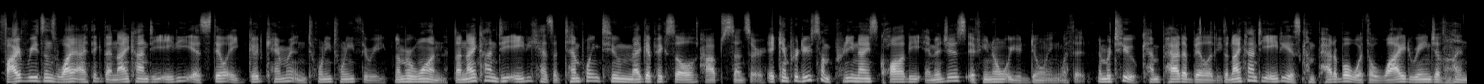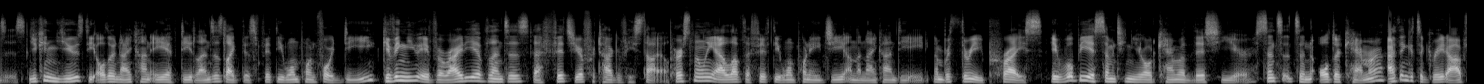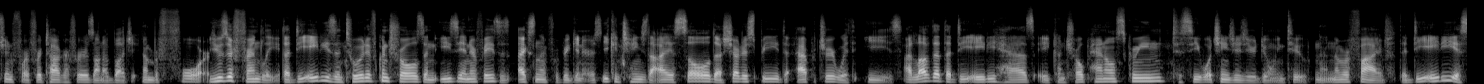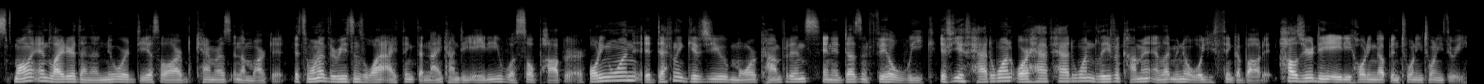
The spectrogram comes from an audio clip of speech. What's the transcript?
5 reasons why I think the Nikon D80 is still a good camera in 2023. Number 1. The Nikon D80 has a 10.2 megapixel crop sensor. It can produce some pretty nice quality images if you know what you're doing with it. Number 2. Compatibility. The Nikon D80 is compatible with a wide range of lenses. You can use the older Nikon AFD lenses like this 51.4D, giving you a variety of lenses that fits your photography style. Personally, I love the 51.8G on the Nikon D80. Number 3. Price. It will be a 17 year old camera this year. Since it's an older camera, I think it's a great option for photographers photographers on a budget. Number four, user friendly. The D80's intuitive controls and easy interface is excellent for beginners. You can change the ISO, the shutter speed, the aperture with ease. I love that the D80 has a control panel screen to see what changes you're doing too. Now, number five, the D80 is smaller and lighter than the newer DSLR cameras in the market. It's one of the reasons why I think the Nikon D80 was so popular. Holding one, it definitely gives you more confidence and it doesn't feel weak. If you've had one or have had one, leave a comment and let me know what you think about it. How's your D80 holding up in 2023?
